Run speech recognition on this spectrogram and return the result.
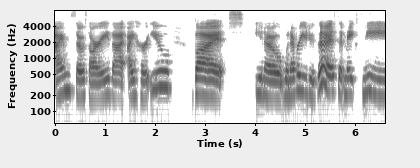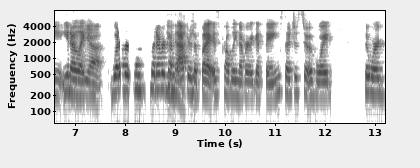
i'm so sorry that i hurt you but you know, whenever you do this, it makes me, you know, like yeah. whatever comes, whatever Do comes that. after the but is probably never a good thing. So just to avoid the word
